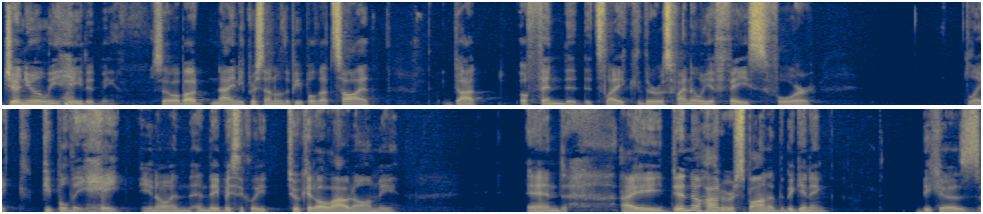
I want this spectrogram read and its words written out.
genuinely hated me. So about 90% of the people that saw it got offended. It's like there was finally a face for like people they hate you know, and, and they basically took it all out on me. And I didn't know how to respond at the beginning because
